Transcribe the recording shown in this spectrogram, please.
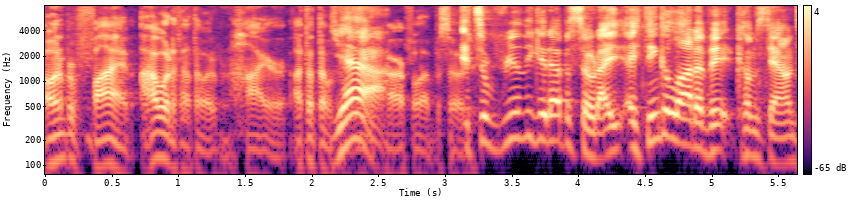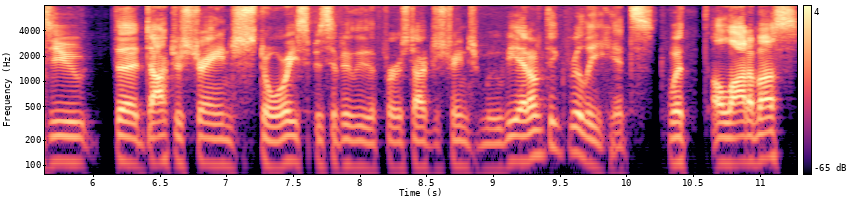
Oh, number five. I would have thought that would have been higher. I thought that was a Yeah. really powerful episode. It's a really good episode. I, I think a lot of it comes down to the Doctor Strange story, specifically the first Doctor Strange movie. I don't think really hits with a lot of us.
